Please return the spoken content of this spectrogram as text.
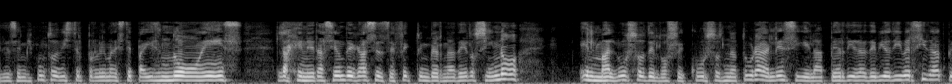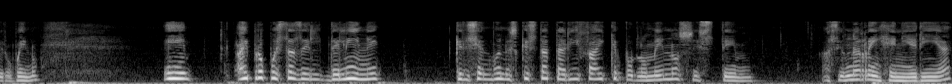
desde mi punto de vista el problema de este país no es la generación de gases de efecto invernadero, sino el mal uso de los recursos naturales y la pérdida de biodiversidad, pero bueno, hay propuestas del, del, INE que decían, bueno, es que esta tarifa hay que por lo menos este, hacer una reingeniería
